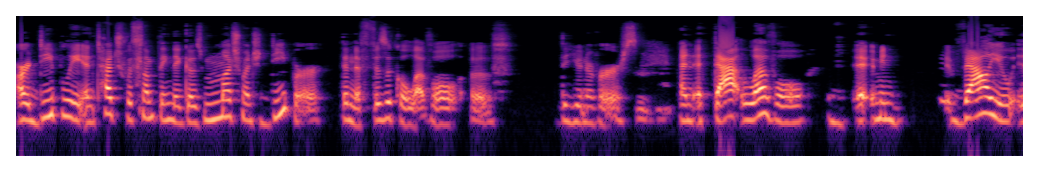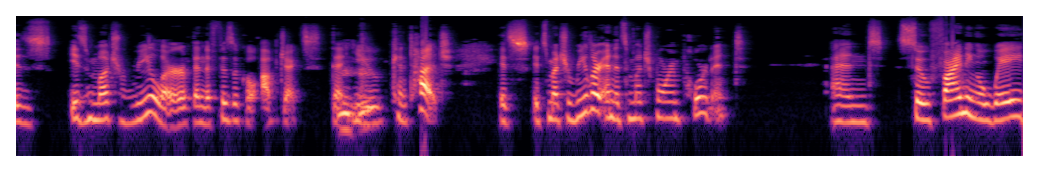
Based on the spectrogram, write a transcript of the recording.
are deeply in touch with something that goes much, much deeper than the physical level of the universe. Mm-hmm. And at that level, I mean, value is, is much realer than the physical objects that mm-hmm. you can touch. It's, it's much realer and it's much more important. And so finding a way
